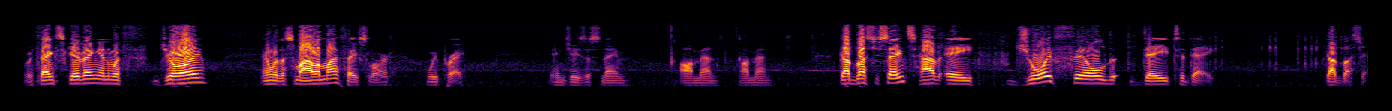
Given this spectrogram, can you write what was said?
With thanksgiving and with joy and with a smile on my face, Lord, we pray. In Jesus' name, amen. Amen. God bless you, saints. Have a joy filled day today. God bless you.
